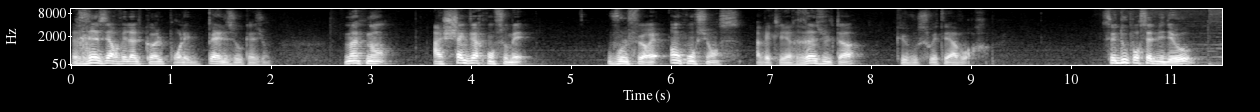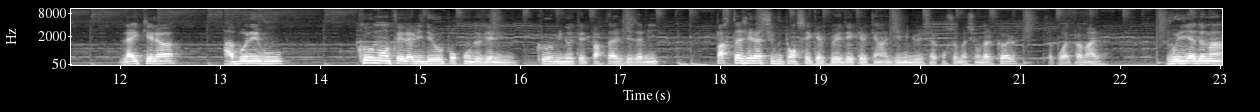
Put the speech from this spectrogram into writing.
Réservez l'alcool pour les belles occasions. Maintenant, à chaque verre consommé, vous le ferez en conscience avec les résultats que vous souhaitez avoir. C'est tout pour cette vidéo. Likez-la, abonnez-vous, commentez la vidéo pour qu'on devienne une communauté de partage des amis. Partagez-la si vous pensez qu'elle peut aider quelqu'un à diminuer sa consommation d'alcool, ça pourrait être pas mal. Je vous dis à demain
